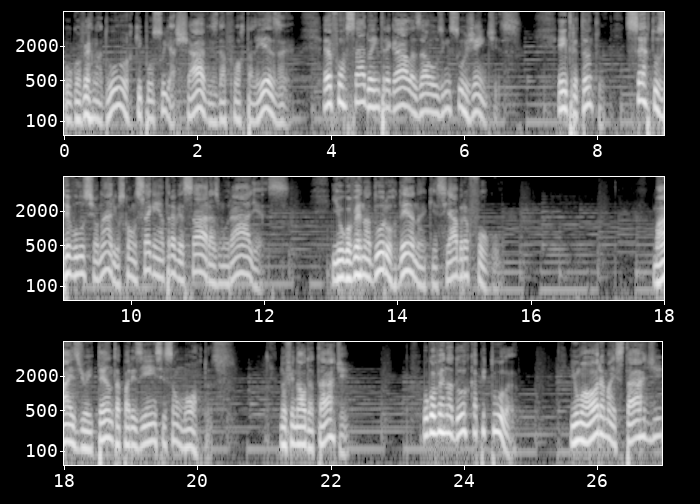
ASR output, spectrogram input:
O governador, que possui as chaves da fortaleza, é forçado a entregá-las aos insurgentes. Entretanto, certos revolucionários conseguem atravessar as muralhas e o governador ordena que se abra fogo. Mais de 80 parisienses são mortos. No final da tarde, o governador capitula e uma hora mais tarde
